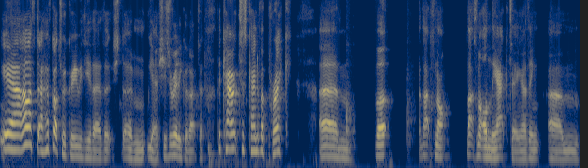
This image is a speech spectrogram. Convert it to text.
Yeah, I'll have to. I've got to agree with you there that um, yeah, she's a really good actor. The character's kind of a prick, um, but that's not that's not on the acting. I think um,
